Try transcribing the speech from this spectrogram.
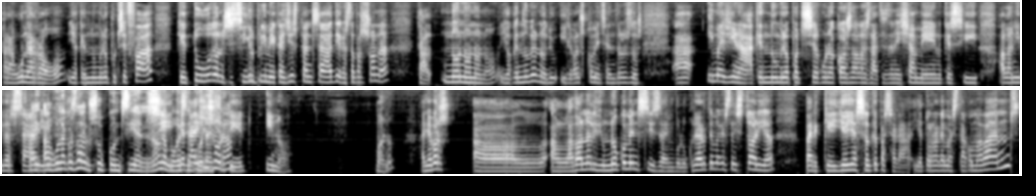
per alguna raó, i aquest número potser fa que tu, doncs, sigui el primer que hagis pensat i aquesta persona, tal. No, no, no, no, jo aquest número no, diu, i llavors comença entre els dos a imaginar, aquest número pot ser alguna cosa de les dates de naixement, que si a l'aniversari... Alguna cosa del subconscient, no? Sí, que, poguéssim t'hagi sortit, i no. Bueno, llavors el, el, la dona li diu no comencis a involucrar-te en aquesta història perquè jo ja sé el que passarà, ja tornarem a estar com abans,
